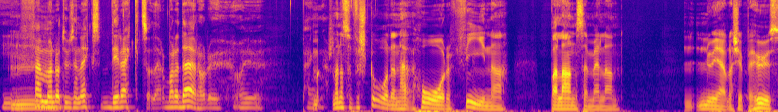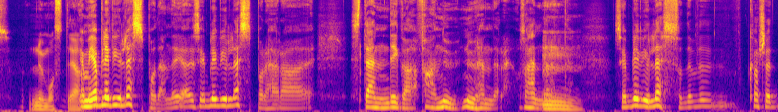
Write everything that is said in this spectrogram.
i Mm. 500 000 ex direkt sådär. Bara där har du, har ju pengar. Men alltså förstå den här hårfina balansen mellan nu jävla köper jag hus, nu måste jag... Ja, men jag blev ju less på den. Alltså, jag blev ju less på det här äh, ständiga, fan nu, nu händer det. Och så händer det inte. mm. Så jag blev ju less och det var kanske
